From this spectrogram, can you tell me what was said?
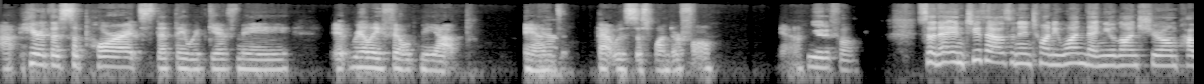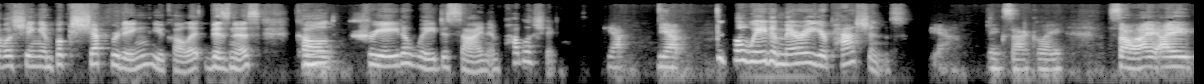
uh, hear the supports that they would give me. It really filled me up. And yeah. that was just wonderful. Yeah. Beautiful so now in 2021, then you launched your own publishing and book shepherding, you call it, business called mm-hmm. Create a Way Design and Publishing. Yeah. Yeah. a way to marry your passions. Yeah, exactly. So I, I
